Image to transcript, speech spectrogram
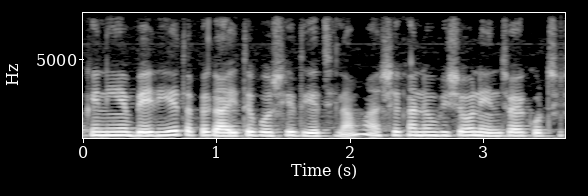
ওকে নিয়ে বেরিয়ে তারপরে গাড়িতে বসিয়ে দিয়েছিলাম। আর সেখানেও ভীষণ এনজয় করছিল।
